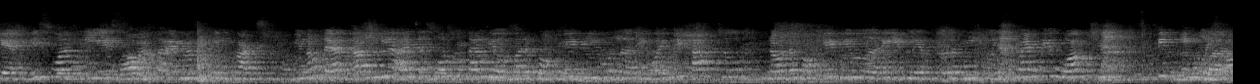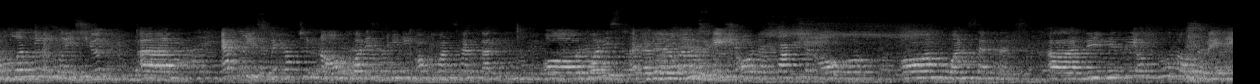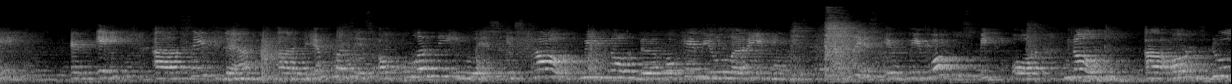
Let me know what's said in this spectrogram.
game. This one is master and master in cards. You know that uh, here I just want to tell you about the vocabulary. Why we have to know the vocabulary in learning English. When we want to speak English or learning English, you, um, at least we have to know what is the meaning of one sentence or what is uh, the usage or the function of on one sentence. Uh, the Dimitri of 2008 and 8 uh, said that of learning English is how we know the vocabulary in English. At least if we want to speak or know uh, or do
